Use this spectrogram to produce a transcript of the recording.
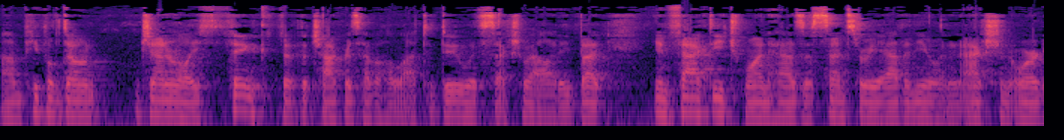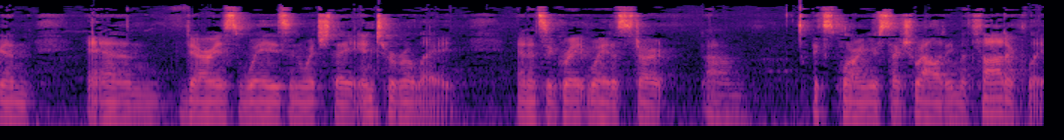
Um, people don't generally think that the chakras have a whole lot to do with sexuality, but in fact, each one has a sensory avenue and an action organ and various ways in which they interrelate. And it's a great way to start um, exploring your sexuality methodically.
